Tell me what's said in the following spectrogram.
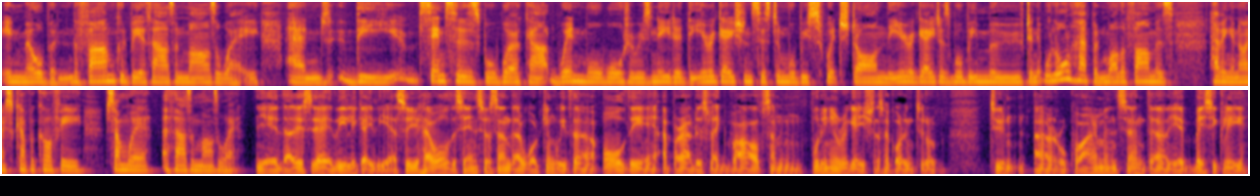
in Melbourne, the farm could be a thousand miles away, and the sensors will work out when more water is needed, the irrigation system will be switched on, the irrigators will be moved, and it will all happen while the farmer's having a nice cup of coffee somewhere a thousand miles away. Yeah, that is the idyllic idea. So, you have all the sensors, and they're working with uh, all the apparatus like valves and putting irrigations according to, to uh, requirements, and uh, yeah, basically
